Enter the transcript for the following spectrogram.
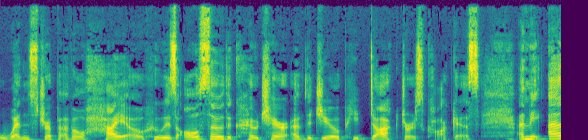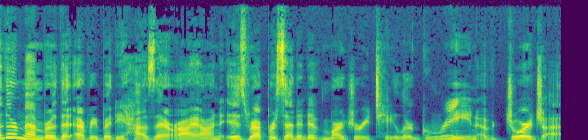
Wenstrup of Ohio, who is also the co-chair of the GOP Doctors Caucus. And the other member that everybody has their eye on is Representative Marjorie Taylor Greene of Georgia,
